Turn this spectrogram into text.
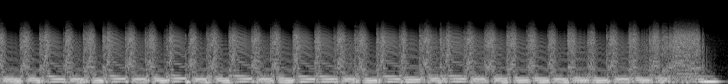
Thank you.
